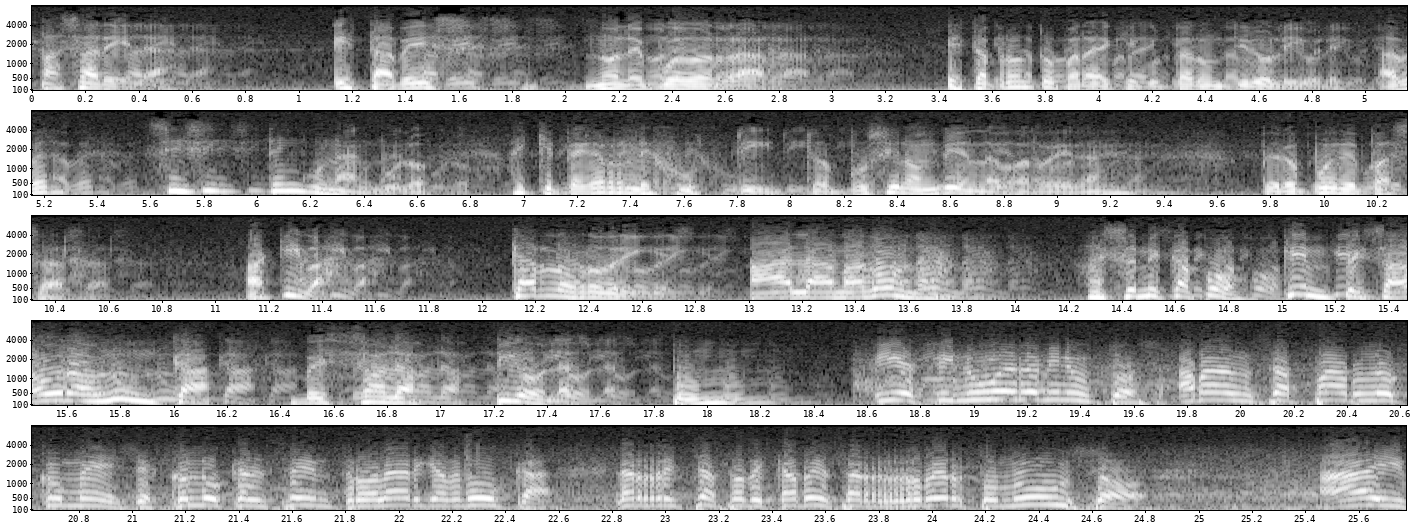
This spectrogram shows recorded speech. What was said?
Pasarela. Esta vez no le puedo errar. Está pronto para ejecutar un tiro libre. A ver, sí, sí, tengo un ángulo. Hay que pegarle justito. Pusieron bien la barrera, ¿eh? pero puede pasar. Aquí va. Carlos Rodríguez. A la Madonna. Ah, se me escapó. Kempes ahora o nunca. Besa las piolas. Pum. 19 minutos, avanza Pablo Comelles, coloca el centro al área de boca, la rechaza de cabeza Roberto Muso. Hay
